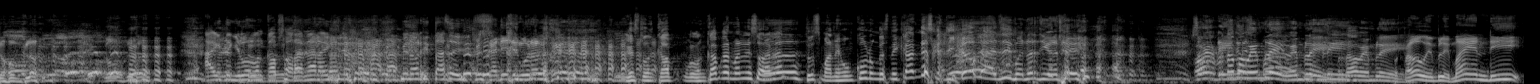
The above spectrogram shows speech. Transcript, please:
Goblok. Goblok. Aing tinggi lo lengkap sorangan aing minoritas euy. Terus kadi jeung urang. Geus lengkap lengkap kan mana soalnya terus mana hungkul nunggu nikah geus ka. Iya anjing bener juga teh. Oh, yang pertama Wembley, Wembley, pertama Wembley. Tahu Wembley main di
